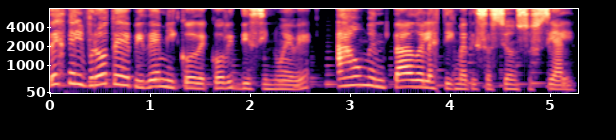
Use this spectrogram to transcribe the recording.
Desde el brote epidémico de COVID-19 ha aumentado la estigmatización social.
